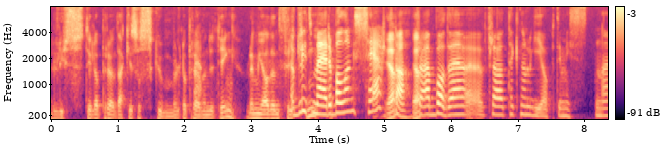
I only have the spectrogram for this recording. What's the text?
lyst til å prøve. Det er ikke så skummelt å prøve nye ting. Det er mye av den frykten. blitt mer balansert, Ja, da. ja. Fra, både fra teknologioptimistene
